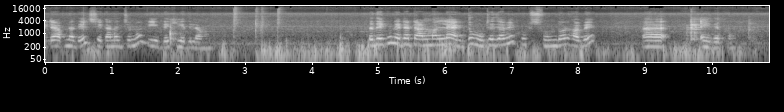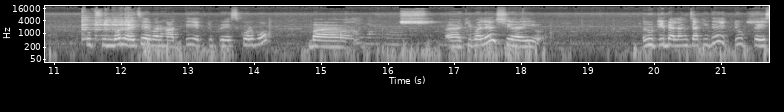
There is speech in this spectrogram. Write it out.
এটা আপনাদের শেখানোর জন্য দিয়ে দেখিয়ে দিলাম। তো দেখুন, এটা টান মারলে একদম উঠে যাবে, খুব সুন্দর হবে। এই দেখুন, খুব সুন্দর হয়েছে। এবার হাত দিয়ে একটু প্রেস করব, বা কি বলে, সেই রুটি বেলাং চাকি দিয়ে একটু প্রেস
